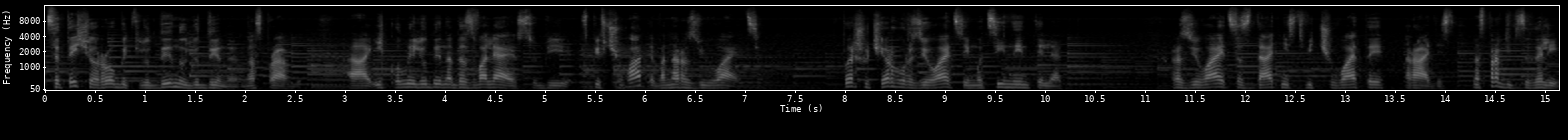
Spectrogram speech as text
це те, що робить людину людиною насправді. І коли людина дозволяє собі співчувати, вона розвивається. В першу чергу розвивається емоційний інтелект, розвивається здатність відчувати радість. Насправді, взагалі,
